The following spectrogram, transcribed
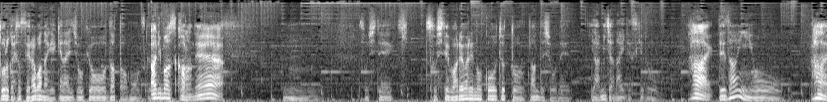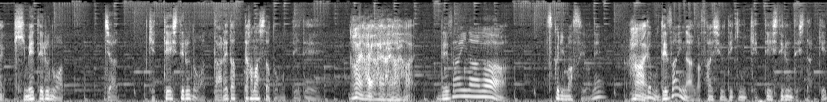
どれか一つ選ばなきゃいけない状況だとは思うんですけど。ありますからねうん。そして、きそして我々のこうちょっとなんでしょうね、闇じゃないですけど、はいデザインをはい。決めてるのは、じゃあ決定してるのは誰だって話だと思っていて、はいはいはいはいはデザイナーが作りますよね。いはい。でもデザイナーが最終的に決定してるんでしたっけっ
